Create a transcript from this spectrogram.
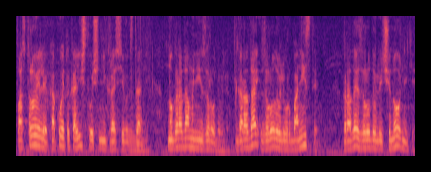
построили какое-то количество очень некрасивых зданий. Но города мы не изуродовали. Города изуродовали урбанисты, города изуродовали чиновники,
